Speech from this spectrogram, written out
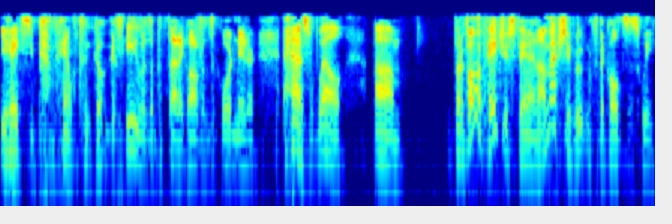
you hate to see Pep Hamilton go because he was a pathetic offensive coordinator as well. Um, but if I'm a Patriots fan, I'm actually rooting for the Colts this week.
